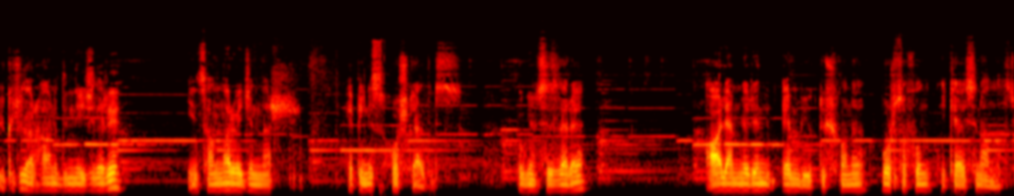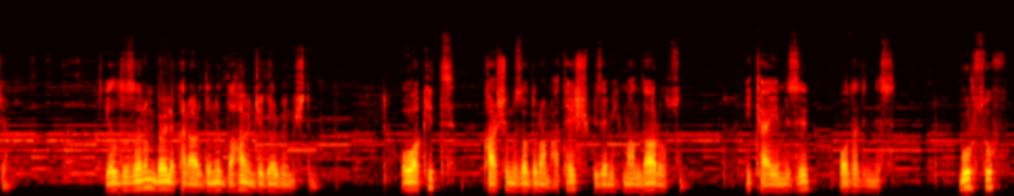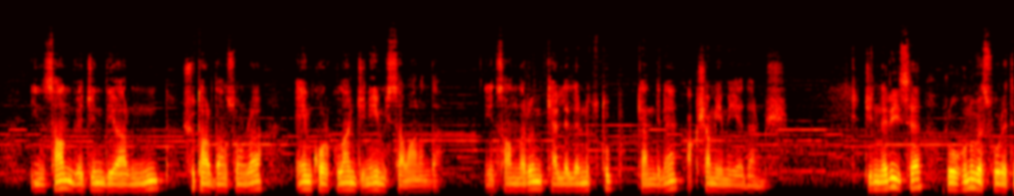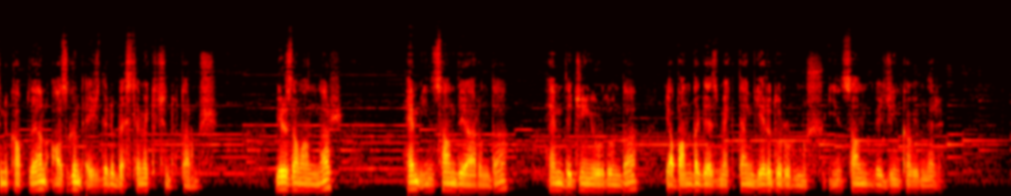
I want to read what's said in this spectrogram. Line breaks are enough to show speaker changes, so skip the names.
Bükücüler Hanı dinleyicileri, insanlar ve cinler, hepiniz hoş geldiniz. Bugün sizlere alemlerin en büyük düşmanı Bursuf'un hikayesini anlatacağım. Yıldızların böyle karardığını daha önce görmemiştim. O vakit karşımızda duran ateş bize mihmandar olsun. Hikayemizi o da dinlesin. Bursuf, insan ve cin diyarının şu tardan sonra en korkulan ciniymiş zamanında. İnsanların kellelerini tutup kendine akşam yemeği edermiş. Cinleri ise ruhunu ve suretini kaplayan azgın ejderi beslemek için tutarmış. Bir zamanlar hem insan diyarında hem de cin yurdunda yabanda gezmekten geri dururmuş insan ve cin kavimleri.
